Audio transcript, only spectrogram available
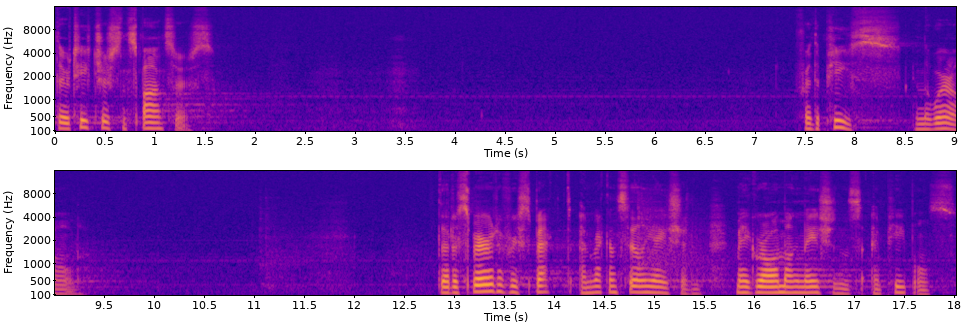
their teachers and sponsors. For the peace in the world. That a spirit of respect and reconciliation may grow among nations and peoples.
